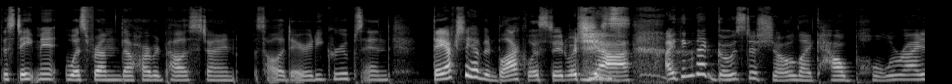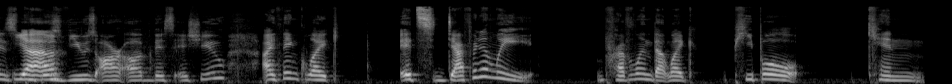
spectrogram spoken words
The statement was from the Harvard Palestine Solidarity groups and they actually have been blacklisted, which yeah, is I think that goes to show like how polarized Yeah. people's views are of this issue. I think like it's definitely prevalent that like people can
